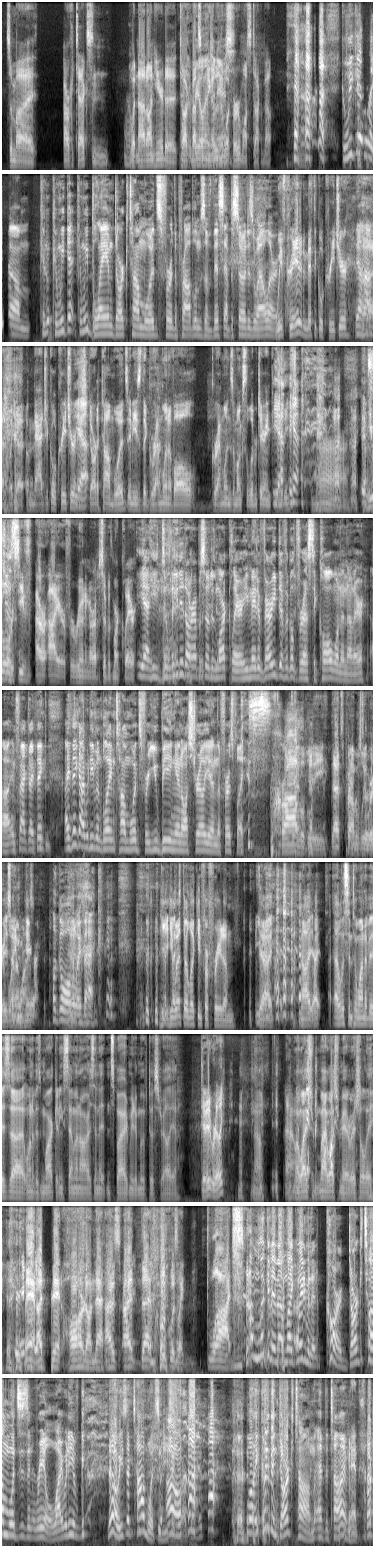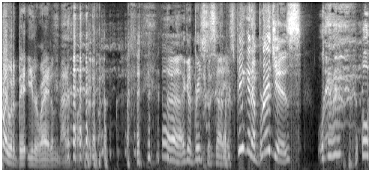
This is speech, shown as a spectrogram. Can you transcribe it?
some uh, architects and Oh, whatnot on here to talk Yeah, about real something other than what Bird wants to talk about. can we get like um can can we get can we blame Dark Tom Woods for the problems of this episode as well or We've created a mythical creature, Uh-huh. uh, like a, a magical creature, and Yeah. it's Dark Tom Woods, and he's the gremlin of all gremlins amongst the libertarian community. yeah Ah. and he will just- receive our ire for ruining our episode with Mark Claire. yeah he deleted our episode with Mark Claire he made it very difficult for us to call one another uh, in fact I think I think I would even blame Tom Woods for you being in Australia in the first place Probably that's pretty probably the where the reason blame I'm lies. here. I'll go all the way back he, he went there looking for freedom. Yeah, I, no, I, I I listened to one of his uh, one of his marketing seminars, and it inspired me to move to Australia. Did it really? No, Oh. my wife's from, my wife's from here originally. Man, I bit hard on that. I was I that hook was like lodged. I'm looking at it I'm like wait a minute card Dark Tom Woods isn't real why would he have no, he said Tom Woods. Did you say Oh. Dark Tom Woods? well it could have been Dark Tom at the time Man, I probably would have bit either way. It doesn't matter. Uh, I got a bridge to sell you. Speaking of bridges,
